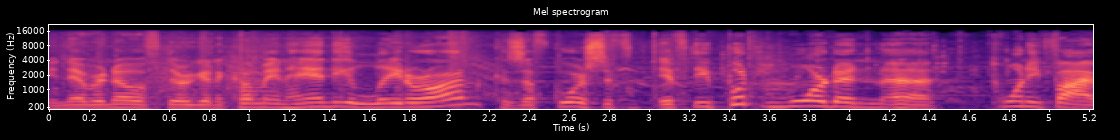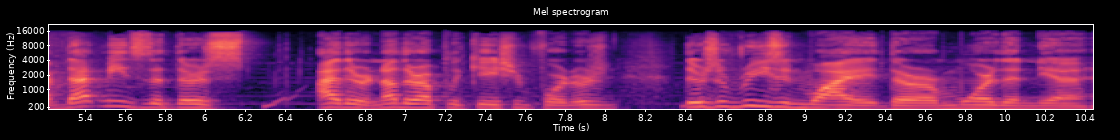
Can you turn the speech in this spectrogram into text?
You never know if they're going to come in handy later on, because of course, if, if they put more than uh, 25, that means that there's either another application for it, or there's a reason why there are more than yeah,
